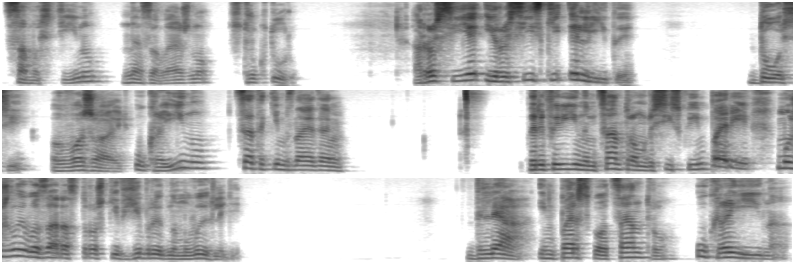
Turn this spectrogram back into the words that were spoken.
самостійну незалежну структуру. Росія і російські еліти досі вважають Україну це таким, знаєте, периферійним центром Російської імперії, можливо, зараз трошки в гібридному вигляді. Для імперського центру Україна,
